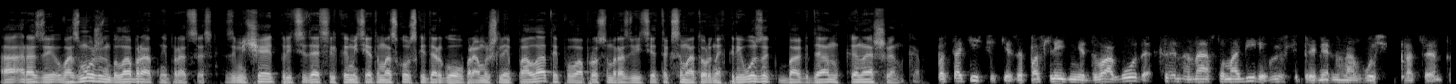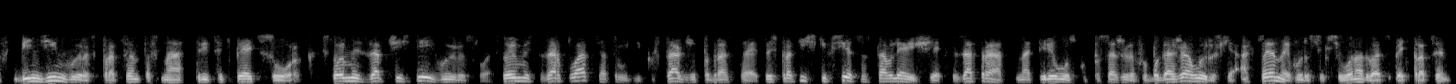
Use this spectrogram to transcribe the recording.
А разве возможен был обратный процесс? Замечает председатель Комитета Московской торгово-промышленной палаты по вопросам развития таксомоторных перевозок Богдан Коношенко. По статистике, за последние два года цены на автомобили выросли примерно на 8%. Бензин вырос процентов на 35-40 стоимость запчастей выросла, стоимость зарплат сотрудников также подрастает. То есть практически все составляющие затрат на перевозку пассажиров и багажа выросли, а цены выросли всего на 25%.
